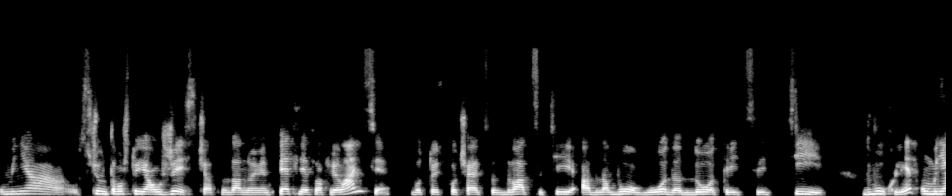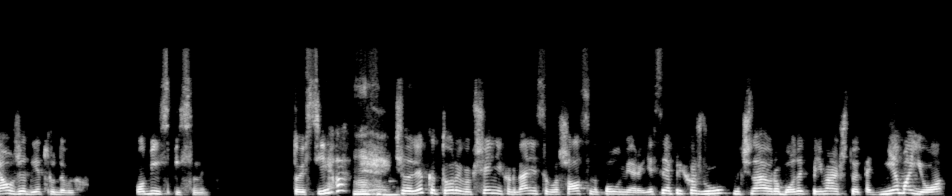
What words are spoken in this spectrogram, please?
у меня, с учетом того, что я уже сейчас на данный момент 5 лет во фрилансе, вот то есть получается с 21 года до 32 лет, у меня уже две трудовых, обе исписаны. То есть я uh-huh. человек, который вообще никогда не соглашался на полумеры. Если я прихожу, начинаю работать, понимаю, что это не мое,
